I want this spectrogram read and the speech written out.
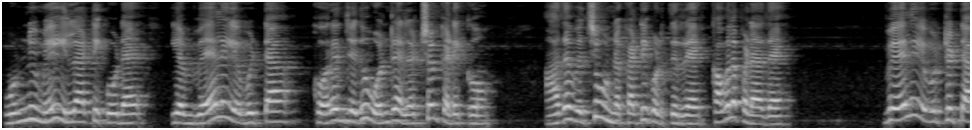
ஒன்றுமே இல்லாட்டி கூட என் வேலையை விட்டா குறைஞ்சது ஒன்றரை லட்சம் கிடைக்கும். அதை வச்சு உன்னை கட்டி கொடுத்துட்றேன். கவலைப்படாத. வேலையை விட்டுட்டா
